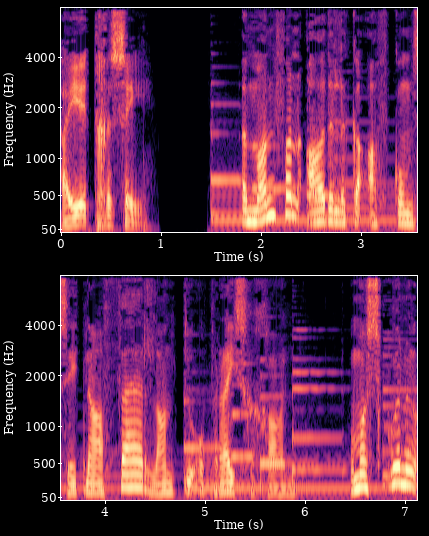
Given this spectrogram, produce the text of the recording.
Hy het gesê: 'n Man van adelike afkoms het na 'n ver land toe op reis gegaan om as koning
